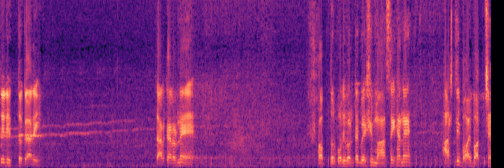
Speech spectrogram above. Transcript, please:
অতিরিক্ত গাড়ি। যার কারণে শব্দর পরিমাণটা বেশি মাছ এখানে আসতে ভয় পাচ্ছে।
